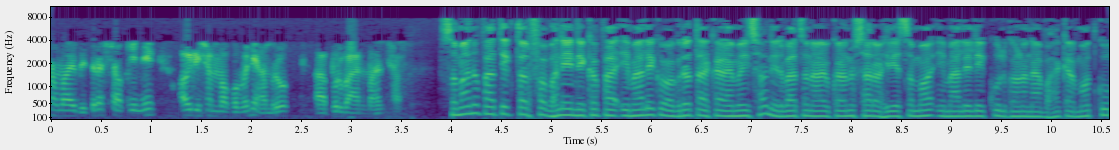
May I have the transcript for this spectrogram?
समयभित्र सकिने अहिलेसम्मको पनि हाम्रो पूर्वानुमान छ। समानुपातिक तर्फ भने नेकपा एमालेको अग्रता कायमै छ। निर्वाचन आयोगका अनुसार अहिलेसम्म एमाले कुल गणना भएका मतको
